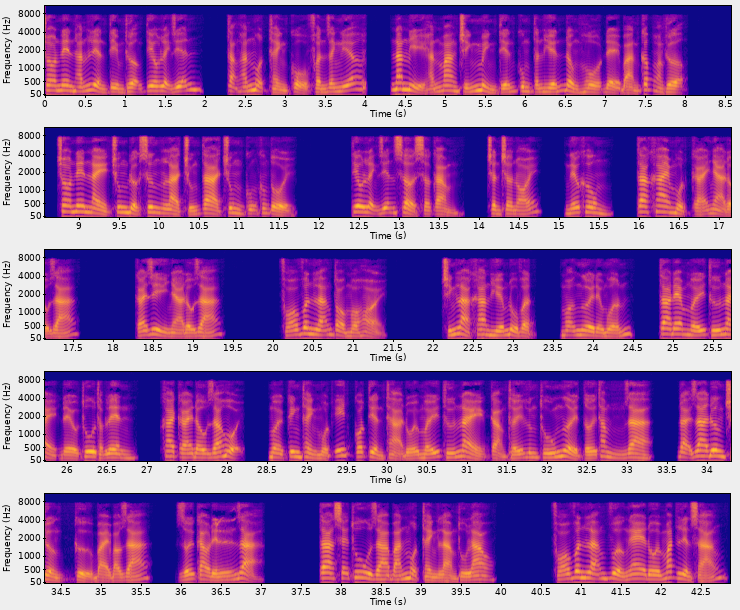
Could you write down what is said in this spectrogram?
Cho nên hắn liền tìm thượng tiêu lệnh diễn, tặng hắn một thành cổ phần danh nghĩa, năn nỉ hắn mang chính mình tiến cung tấn hiến đồng hồ để bàn cấp hoàng thượng. Cho nên này chung được xưng là chúng ta chung cũng không tồi. Tiêu lệnh diễn sở sơ cảm, trần trơ nói, nếu không, ta khai một cái nhà đấu giá. Cái gì nhà đấu giá? Phó Vân Lãng tò mò hỏi. Chính là khan hiếm đồ vật, mọi người đều muốn, ta đem mấy thứ này đều thu thập lên, khai cái đấu giá hội, mời kinh thành một ít có tiền thả đối mấy thứ này cảm thấy hứng thú người tới tham gia, đại gia đương trưởng cử bài báo giá, giới cao đến đến giả. Ta sẽ thu giá bán một thành làm thù lao. Phó Vân Lãng vừa nghe đôi mắt liền sáng.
